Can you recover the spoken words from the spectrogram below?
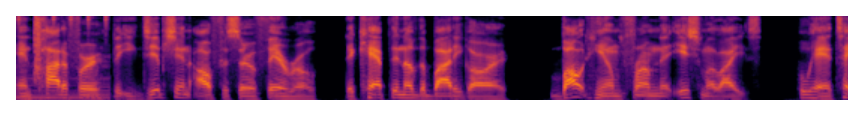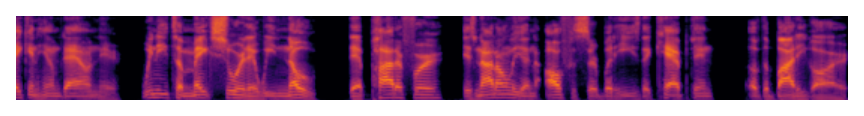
and Potiphar, the Egyptian officer of Pharaoh, the captain of the bodyguard, bought him from the Ishmaelites who had taken him down there. We need to make sure that we know that Potiphar is not only an officer, but he's the captain of the bodyguard.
